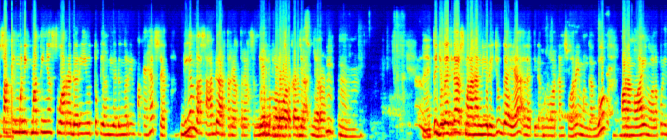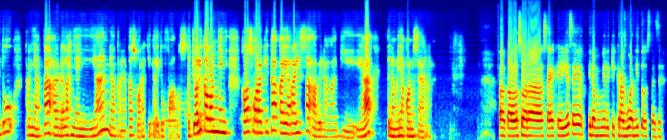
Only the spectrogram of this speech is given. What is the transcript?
saking menikmatinya suara dari YouTube yang dia dengerin pakai headset, dia nggak sadar teriak-teriak sendiri di meja Hmm. mengeluarkan kerjanya. suara. Mm-mm. Nah itu juga kita harus menahan diri juga ya agar tidak mengeluarkan suara yang mengganggu orang lain walaupun itu ternyata adalah nyanyian yang ternyata suara kita itu false. Kecuali kalau nyanyi kalau suara kita kayak Raisa ah, beda lagi ya. Itu namanya konser. Eh, kalau suara saya kayaknya saya tidak memiliki keraguan itu Ustazah.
